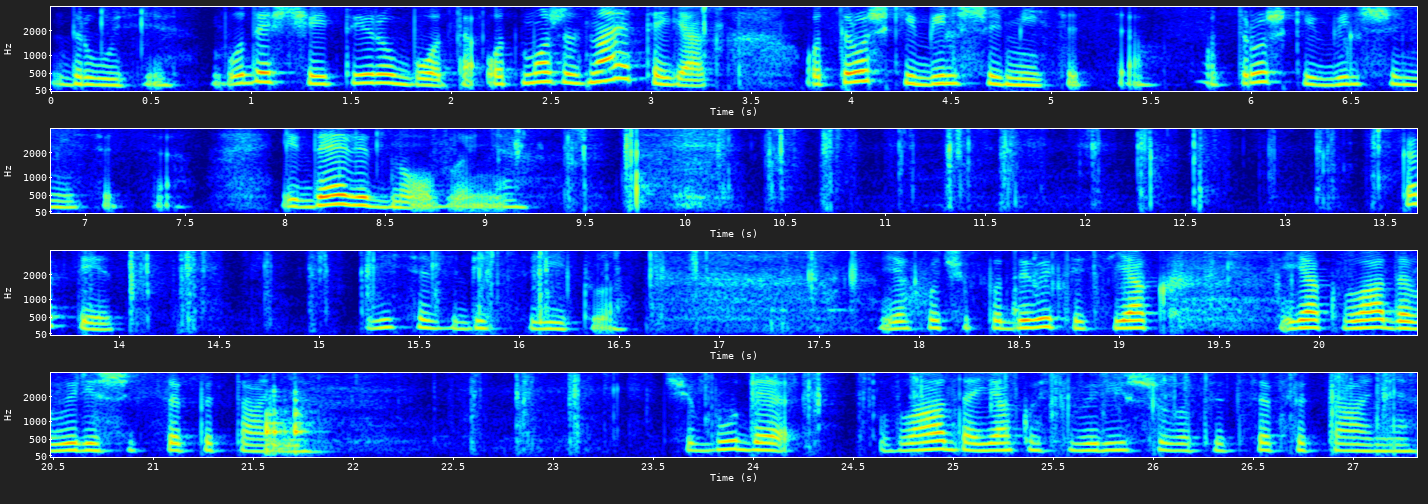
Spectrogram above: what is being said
друзі. Буде ще йти робота. От може, знаєте як? От трошки більше місяця. От трошки більше місяця. Іде відновлення. Капець. Місяць без світла. Я хочу подивитись, як, як влада вирішить це питання. Чи буде влада якось вирішувати це питання.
